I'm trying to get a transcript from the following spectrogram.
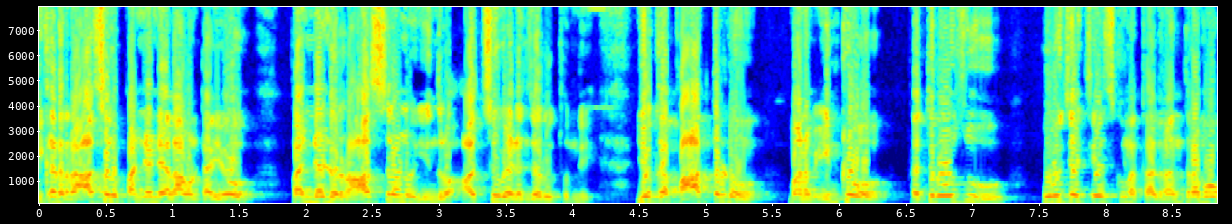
ఇక్కడ రాసులు పన్నెండు ఎలా ఉంటాయో పన్నెండు రాసులను ఇందులో అచ్చు వేయడం జరుగుతుంది. ఈ యొక్క పాత్రను మనం ఇంట్లో ప్రతిరోజు పూజ చేసుకున్న తదనంతరము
